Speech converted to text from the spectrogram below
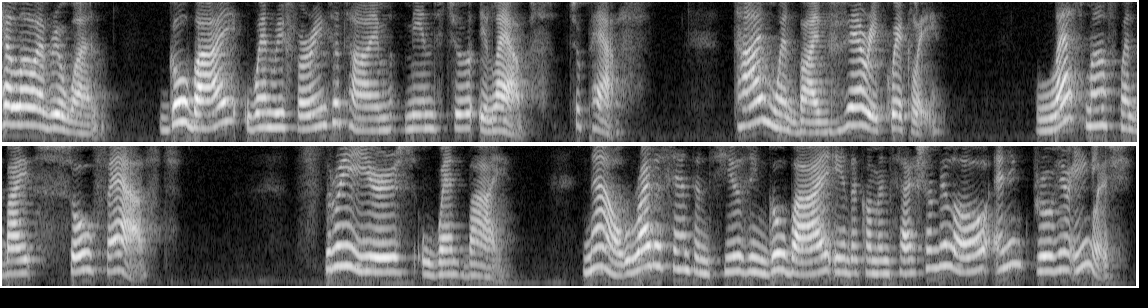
Hello everyone! Go by when referring to time means to elapse, to pass. Time went by very quickly. Last month went by so fast. Three years went by. Now write a sentence using go by in the comment section below and improve your English.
